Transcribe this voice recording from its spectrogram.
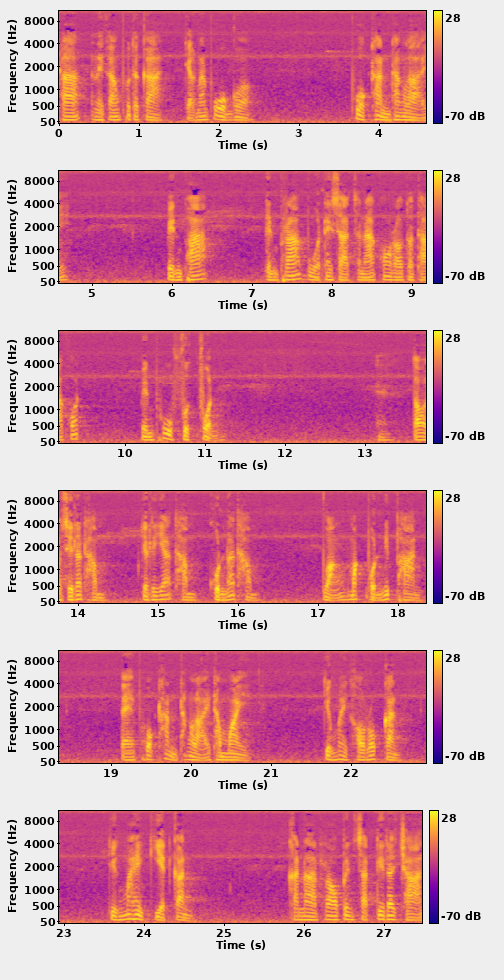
พระในครั้งพุทธกาลจากนั้นพระองค์ก็ พวกท่านทั้งหลาย เป็นพระ เป็นพระบวชในศาสนาของเราตถาคต เป็นผู้ฝึกฝน ต่อศีลธรรม จริยธรรม คุณธรรม หวังมรรคผลนิพพาน แต่พวกท่านทั้งหลายทำไม จึงไม่เคารพกัน จึงไม่ให้เกียรติกัน ขนาดเราเป็นสัตว์ที่ระฉาน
